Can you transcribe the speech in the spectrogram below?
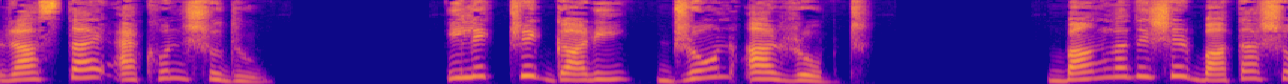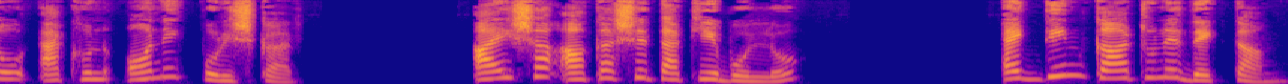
রাস্তায় এখন শুধু ইলেকট্রিক গাড়ি, ড্রোন আর রোপড। বাংলাদেশের বাতাসও এখন অনেক পরিষ্কার। আয়েশা আকাশে তাকিয়ে বলল একদিন কার্টুনে দেখতাম।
